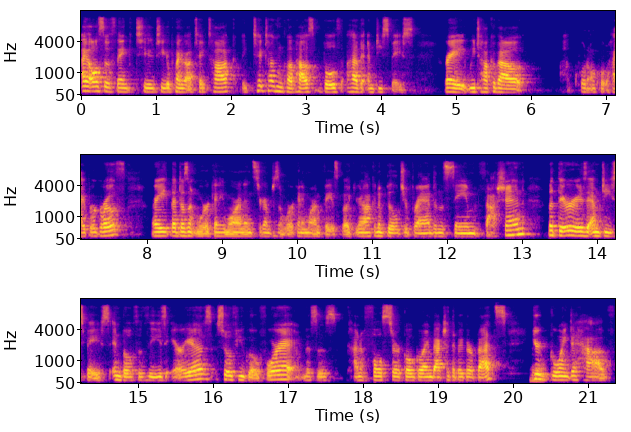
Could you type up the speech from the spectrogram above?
I also think too, to your point about TikTok, like TikTok and Clubhouse both have empty space, right? We talk about quote unquote hyper growth right? That doesn't work anymore on Instagram, doesn't work anymore on Facebook. You're not going to build your brand in the same fashion, but there is empty space in both of these areas. So if you go for it, this is kind of full circle going back to the bigger bets, yeah. you're going to have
